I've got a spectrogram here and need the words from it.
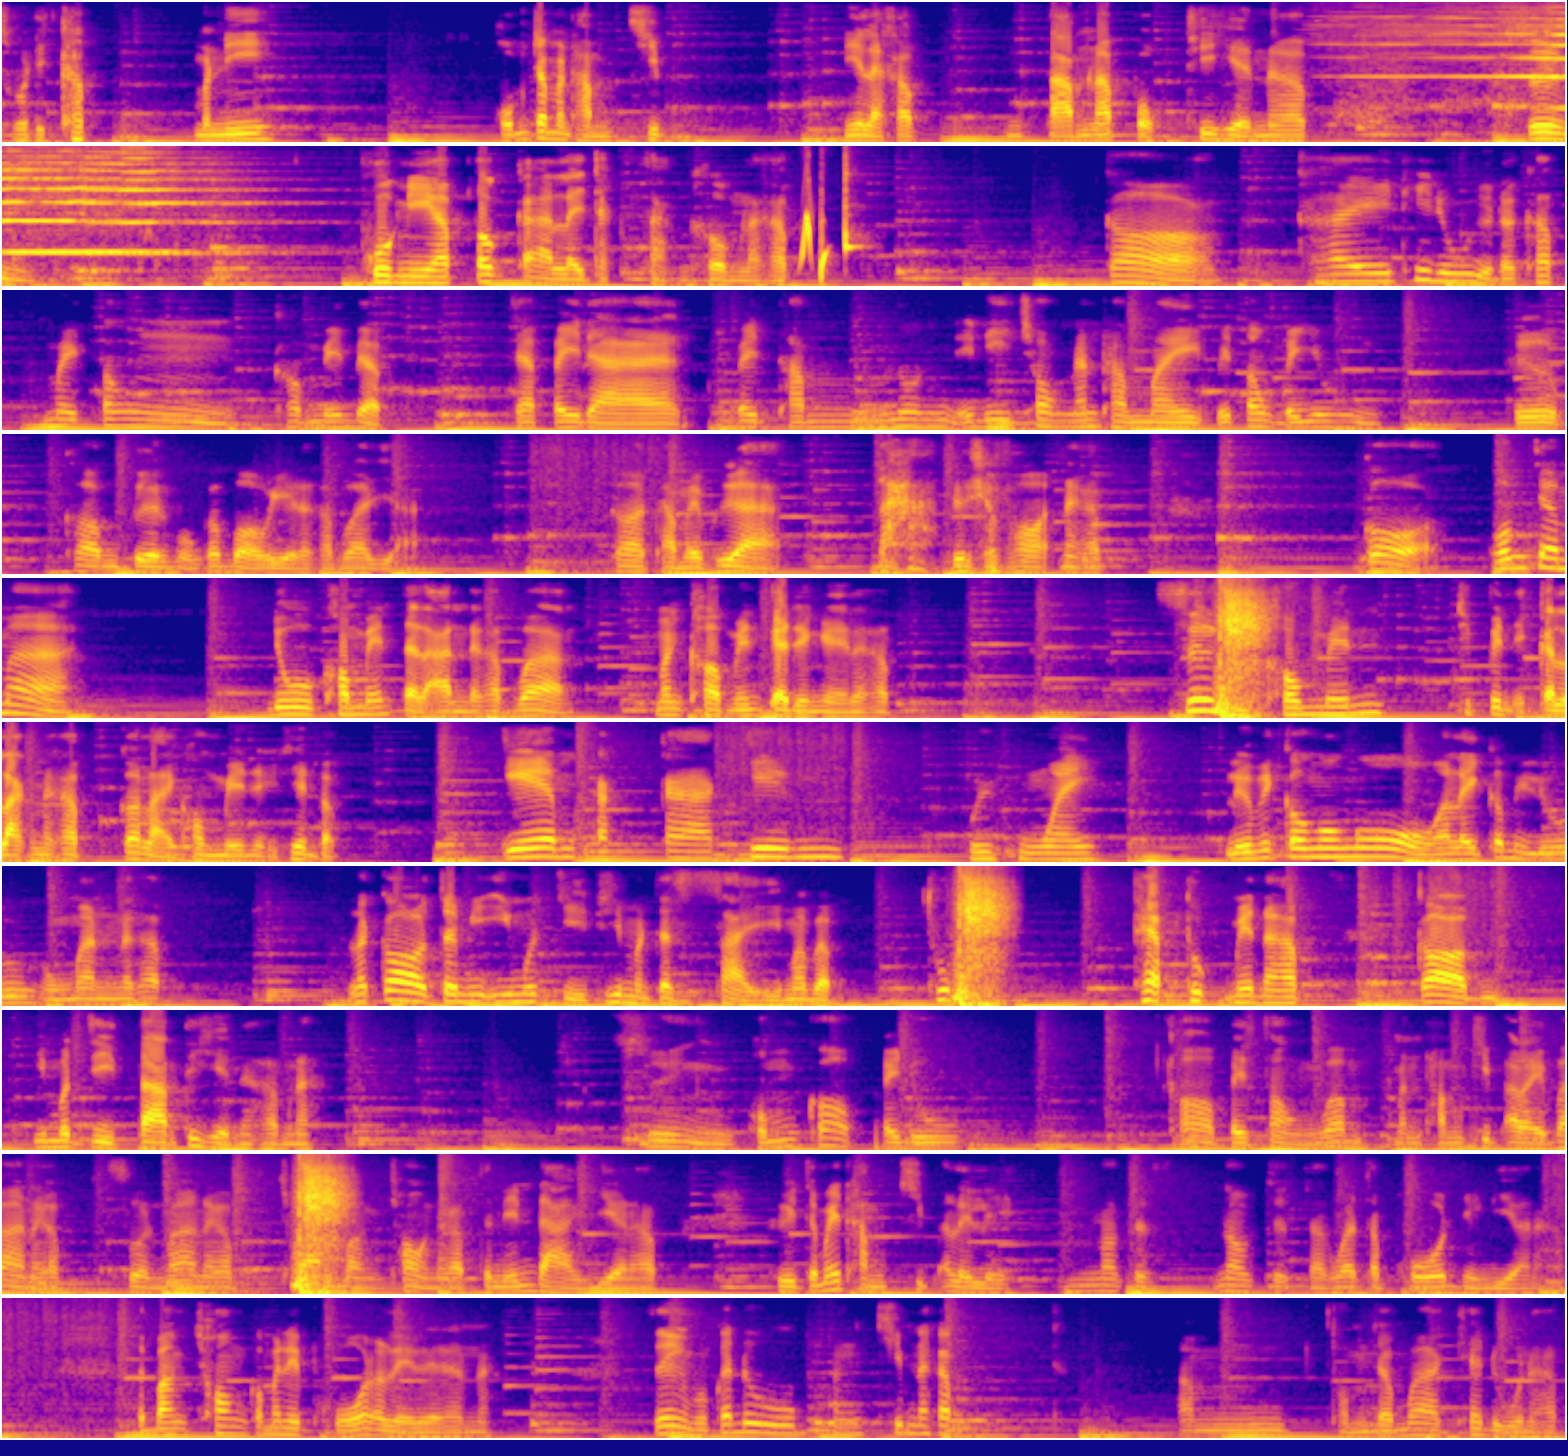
สวัสดีครับ วันนี้ผมจะมาทำคลิป นี่แหละครับ ตามหน้าปกที่เห็นนะครับ ซึ่ง พวกนี้ครับต้องการอะไรจากสังคมนะครับ ก็ใครที่ดูอยู่นะครับ ไม่ต้องคอมเมนต์แบบจะไปด่าไปทำนู่นไอ้นี่ช่องนั้นทำไมไม่ต้องไปยุ่ง คือคอมเตือนผมก็บอกอยู่แล้วครับว่าอย่าก็ทำไปเพื่อด่าโดยเฉพาะนะครับ ก็ผมจะมาดูคอมเมนต์แต่ละอันนะครับว่ามันคอมเมนต์กันยังไงนะครับ ซึ่งคอมเมนต์ที่เป็นเอกลักษณ์นะครับ ก็หลายคอมเมนต์อย่างเช่นแบบ เกมกากาเกมห่วยห่วยๆหรือไม่ก็โง่ๆอะไรก็ไม่รู้ของมันนะครับ แล้วก็จะมีอีโมจิที่มันจะใส่มาแบบทุกแทบทุกเม็ดนะครับ ก็อีโมจิตามที่เห็นนะครับนะ ซึ่งผมก็ไปดู ก็ไปส่องว่ามันทำคลิปอะไรบ้างนะครับ ส่วนมากนะครับช่องบางช่องนะครับ จะเน้นด่าอย่างเดียวนะครับ คือจะไม่ทำคลิปอะไรเลย นอกจากนอกจากว่าจะโพสต์อย่างเดียวนะครับ แต่บางช่องก็ไม่ได้โพสต์อะไรเลยนะซึ่งผมก็ดูบางคลิปนะครับอืมผมจำว่าแค่ดูนะครับ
